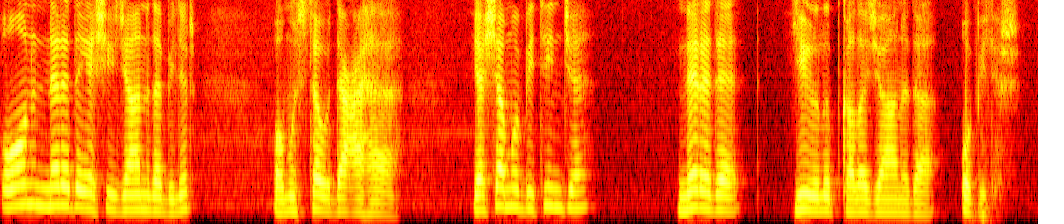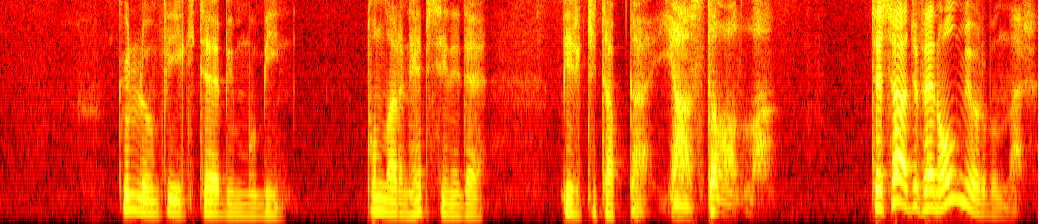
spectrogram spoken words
O onun nerede yaşayacağını da bilir. Ve mustevda'aha. Yaşamı bitince nerede yığılıp kalacağını da o bilir. Küllüm fi kitabin mubin. Bunların hepsini de bir kitapta yazdı Allah. Tesadüfen olmuyor bunlar.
